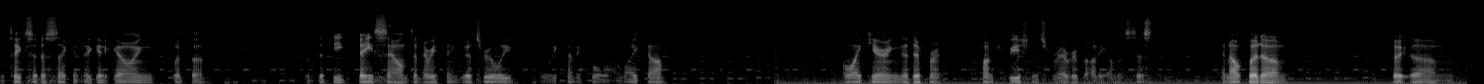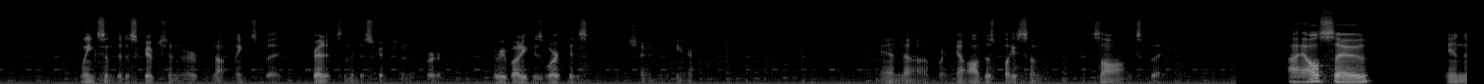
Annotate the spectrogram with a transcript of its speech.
It takes it a second to get going with the with the deep bass sounds and everything, but it's really really kind of cool. I like um I like hearing the different contributions from everybody on the system, and I'll put um put um links in the description, or not links, but credits in the description for everybody whose work is shown in here. And uh, right now I'll just play some songs, but I also, in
